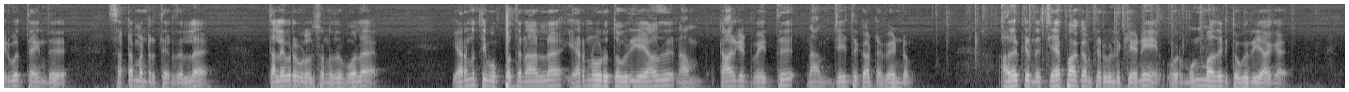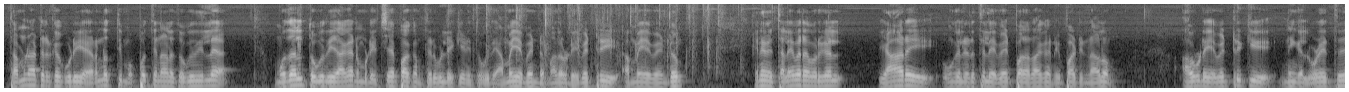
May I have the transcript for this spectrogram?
இருபத்தைந்து சட்டமன்ற தேர்தலில் தலைவர்கள் சொன்னது போல் இரநூத்தி முப்பத்தி நாலில் இரநூறு தொகுதியாவது நாம் டார்கெட் வைத்து நாம் ஜெயித்து காட்ட வேண்டும். அதற்கு இந்த சேப்பாக்கம் திருவல்லிக்கேணி ஒரு முன்மாதிரி தொகுதியாக தமிழ்நாட்டில் இருக்கக்கூடிய இரநூத்தி முப்பத்தி நாலு தொகுதியில் முதல் தொகுதியாக நம்முடைய சேப்பாக்கம் திருவல்லிக்கேணி தொகுதி அமைய வேண்டும். அதனுடைய வெற்றி அமைய வேண்டும். எனவே தலைவர் அவர்கள் யாரை உங்களிடத்திலே வேட்பாளராக நிப்பாட்டினாலும் அவருடைய வெற்றிக்கு நீங்கள் உழைத்து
